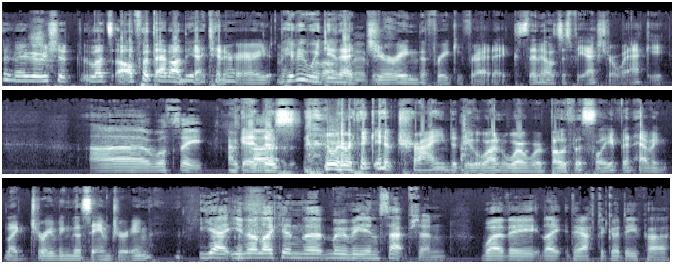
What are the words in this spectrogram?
Maybe we should let's. I'll put that on the itinerary. Maybe we do that during the Freaky Friday, because then it'll just be extra wacky. Uh, we'll see. Okay, Uh, there's. we were thinking of trying to do one where we're both asleep and having like dreaming the same dream. Yeah, you know, like in the movie Inception, where they like they have to go deeper.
